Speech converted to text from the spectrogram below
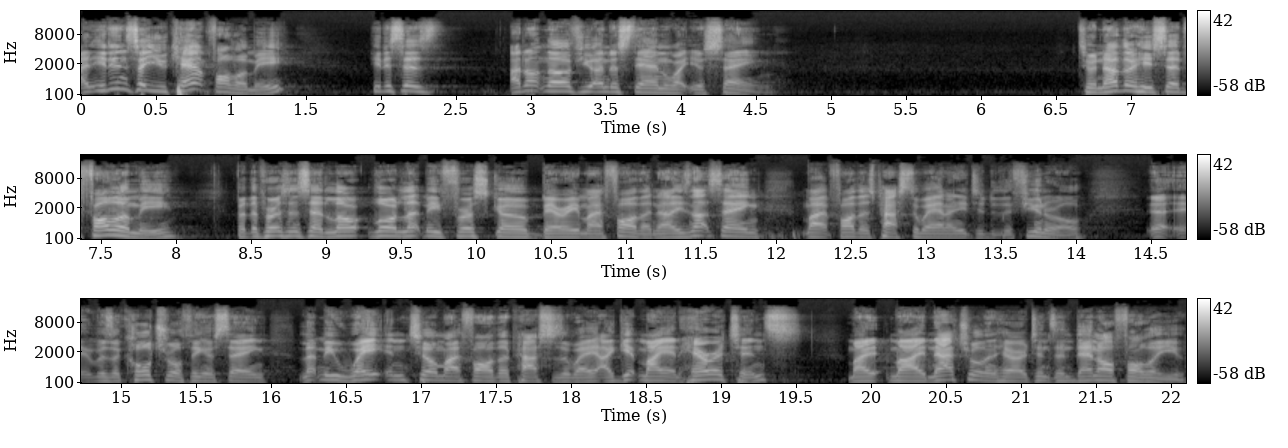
He didn't say, You can't follow me. He just says, I don't know if you understand what you're saying. To another, he said, Follow me. But the person said, Lord, let me first go bury my father. Now, he's not saying my father's passed away and I need to do the funeral. Uh, it was a cultural thing of saying, Let me wait until my father passes away. I get my inheritance, my, my natural inheritance, and then I'll follow you.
